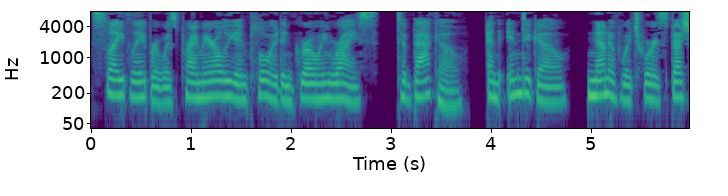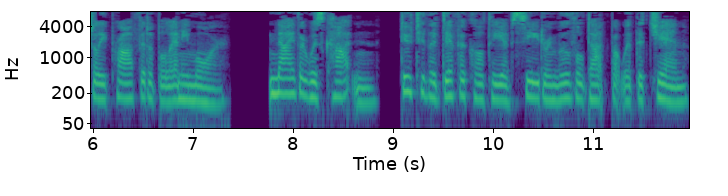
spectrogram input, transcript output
Slave labor was primarily employed in growing rice, tobacco, and indigo, none of which were especially profitable anymore. Neither was cotton, due to the difficulty of seed removal. But with the gin,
